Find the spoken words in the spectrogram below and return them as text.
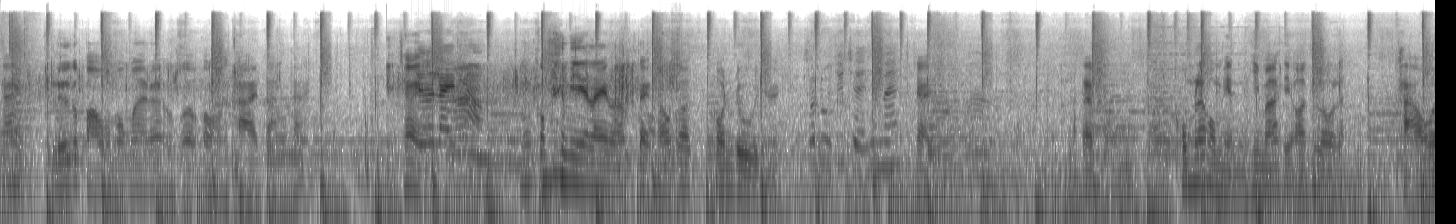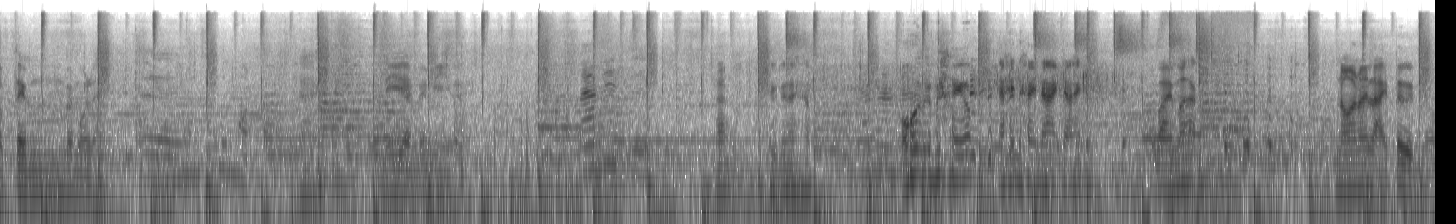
ใช่ลื้อกระเป๋าผมออกมาแล้วผมก็โอ้ตายตายตายใช่เจออะไรเปล่ามันก็ไม่มีอะไรหรอกครับ แต่เขาก็ทนดูเฉยก็ดูเฉยๆใช่ไหมใช่ อืม แต่ผมคุ้มแล้วผมเห็นหิมะที่ออสโลแล้ว ขาวแบบเต็มไปหมดเลยเออทุ่มหมดใช่นี่ยังไม่มีเลยน้ำนี่คือฮะถึงได้ครับน้ำโอ้ยไม่เป็นไรครับ ได้ได้ได้ได้สบายมาก นอนหลายๆตื่นอยู่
